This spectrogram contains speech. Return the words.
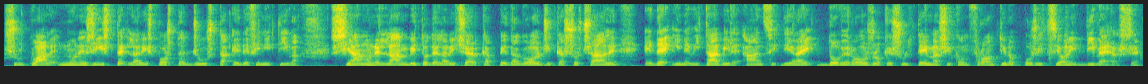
sul quale non esiste la risposta giusta e definitiva. Siamo nell'ambito della ricerca pedagogica sociale ed è inevitabile, anzi direi doveroso, che sul tema si confrontino posizioni diverse.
